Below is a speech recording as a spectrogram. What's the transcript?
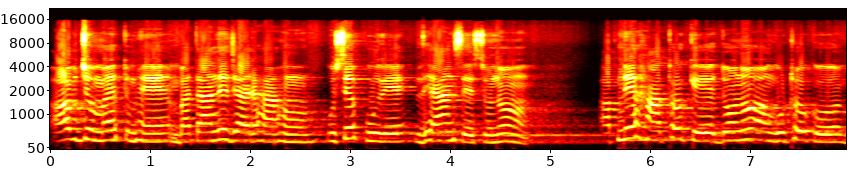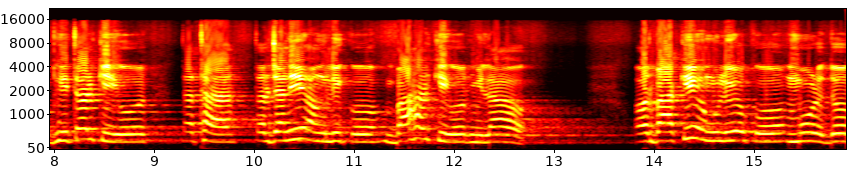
अब जो मैं तुम्हें बताने जा रहा हूँ, उसे पूरे ध्यान से सुनो। अपने हाथों के दोनों अंगूठों को भीतर की ओर तथा तर्जनी उंगली को बाहर की ओर मिलाओ। और बाकी उंगलियों को मोड़ दो।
